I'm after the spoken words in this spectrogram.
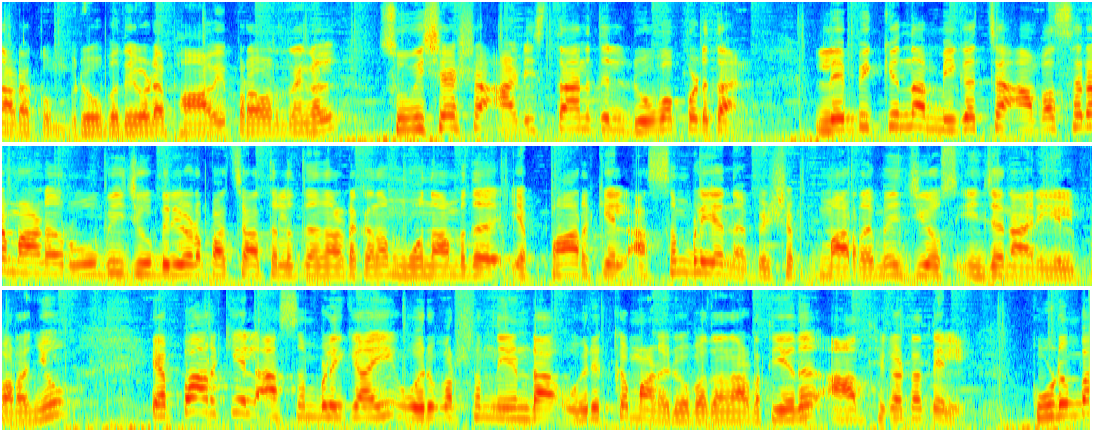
നടക്കും. രൂപതയുടെ ഭാവി പ്രവർത്തനങ്ങൾ സുവിശേഷ അടിസ്ഥാനത്തിൽ രൂപപ്പെടുത്താൻ ലഭിക്കുന്ന മികച്ച അവസരമാണ് റൂബി ജൂബിലിയുടെ പശ്ചാത്തലത്തിൽ നടക്കുന്ന മൂന്നാമത് എപ്പാർക്കിയൽ അസംബ്ലി എന്ന് ബിഷപ്പ് മാർ റെമിജിയോസ് ഇഞ്ചനാനിയിൽ പറഞ്ഞു. എപ്പാർക്കിയൽ അസംബ്ലിക്കായി ഒരു വർഷം നീണ്ട ഒരുക്കമാണ് രൂപത നടത്തിയത്. ആദ്യഘട്ടത്തിൽ കുടുംബ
